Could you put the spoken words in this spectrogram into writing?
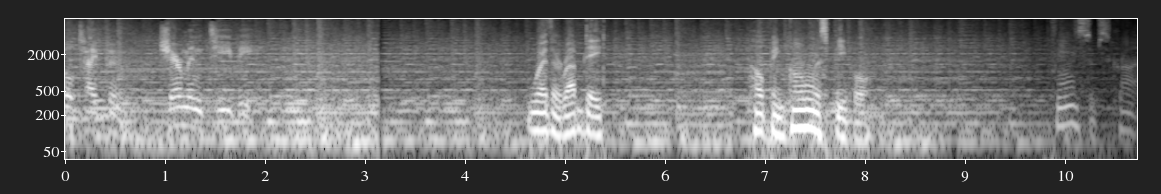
Tropical Typhoon, Chairman TV. Weather update. Helping homeless people. Please subscribe.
